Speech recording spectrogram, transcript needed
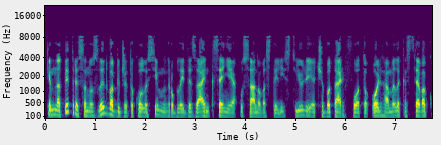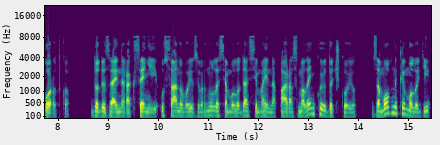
Кімнати три санузли, два бюджету коло 7 рублей дизайн, Ксенія Усанова, стиліст, Юлія Чеботарь, фото, Ольга Мелекесцева, коротко. До дизайнера Ксенії Усанової звернулася молода сімейна пара з маленькою дочкою. Замовники молоді,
